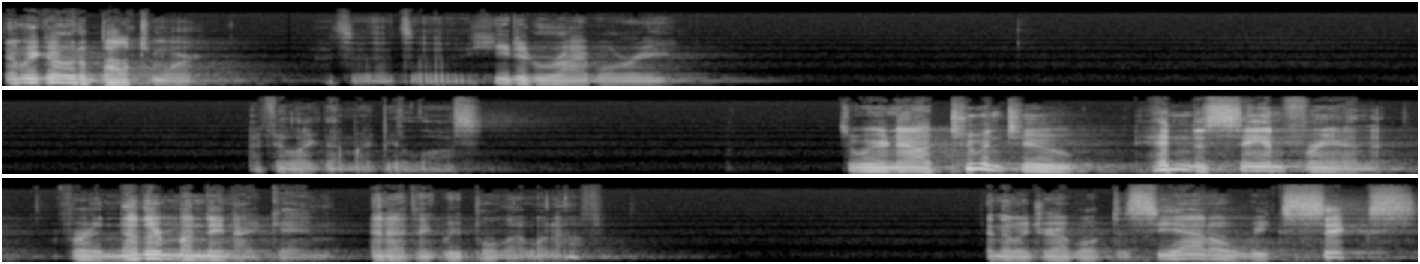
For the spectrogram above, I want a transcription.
Then we go to Baltimore. That's a, that's a heated rivalry. I feel like that might be a loss. So we are now two and two, heading to San Fran for another Monday night game, and I think we pull that one off. And then we travel up to Seattle, week six.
